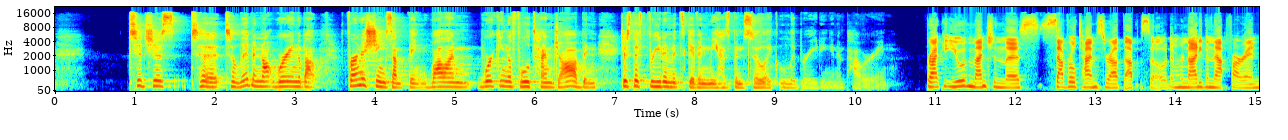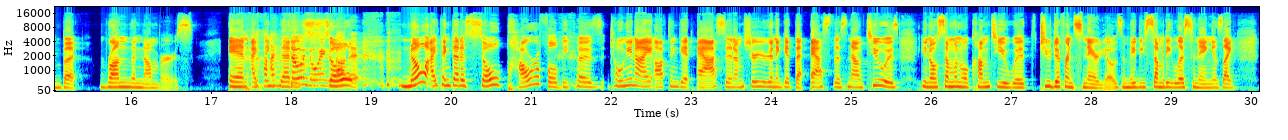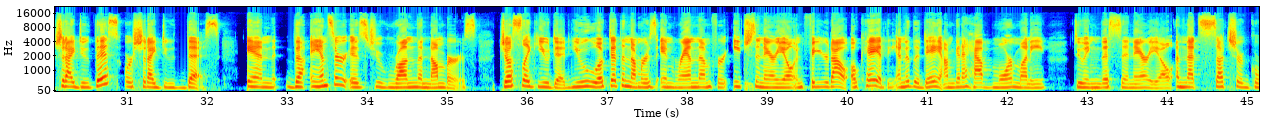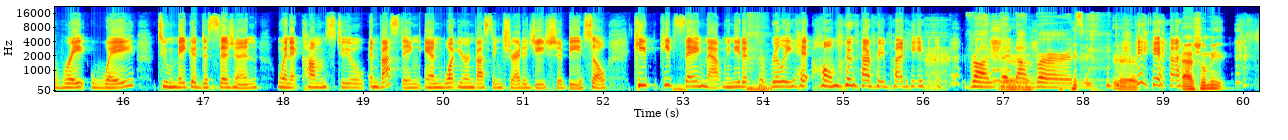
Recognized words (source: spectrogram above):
to just to to live and not worrying about furnishing something while I'm working a full-time job and just the freedom it's given me has been so like liberating and empowering. Brec, you have mentioned this several times throughout the episode, and we're not even that far in, but run the numbers. And I think that so is annoying so no, I think that is so powerful because Tony and I often get asked, and I'm sure you're going to get the asked this now too. Is you know someone will come to you with two different scenarios, and maybe somebody listening is like, should I do this or should I do this? And the answer is to run the numbers, just like you did. You looked at the numbers and ran them for each scenario and figured out, okay, at the end of the day, I'm going to have more money doing this scenario. And that's such a great way to make a decision when it comes to investing and what your investing strategy should be. So keep keep mm. saying that. We need it to really hit home with everybody. Run the yeah. numbers. yeah. yeah. Ash, let me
